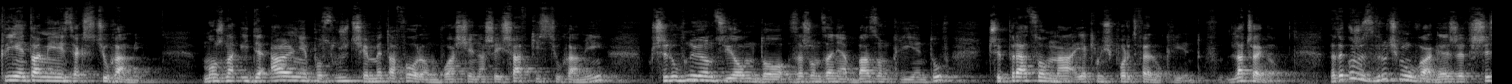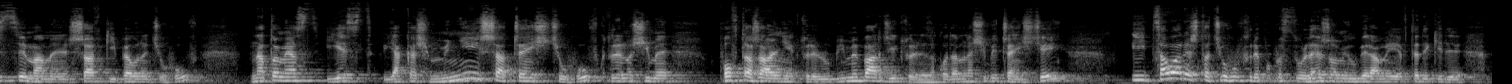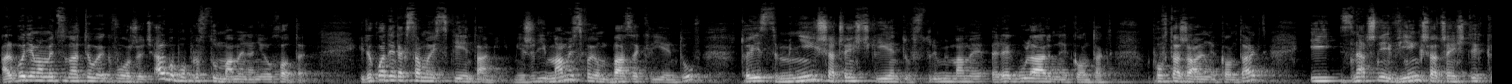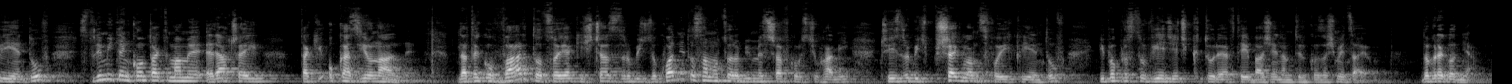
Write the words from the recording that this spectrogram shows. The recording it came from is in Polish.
klientami jest jak z ciuchami. Można idealnie posłużyć się metaforą właśnie naszej szafki z ciuchami, przyrównując ją do zarządzania bazą klientów czy pracą na jakimś portfelu klientów. Dlaczego? Dlatego, że zwróćmy uwagę, że wszyscy mamy szafki pełne ciuchów, natomiast jest jakaś mniejsza część ciuchów, które nosimy powtarzalnie, które lubimy bardziej, które zakładamy na siebie częściej. I cała reszta ciuchów, które po prostu leżą i ubieramy je wtedy, kiedy albo nie mamy co na tyłek włożyć, albo po prostu mamy na nie ochotę. I dokładnie tak samo jest z klientami. Jeżeli mamy swoją bazę klientów, to jest mniejsza część klientów, z którymi mamy regularny kontakt, powtarzalny kontakt i znacznie większa część tych klientów, z którymi ten kontakt mamy raczej taki okazjonalny. Dlatego warto co jakiś czas zrobić dokładnie to samo, co robimy z szafką z ciuchami, czyli zrobić przegląd swoich klientów i po prostu wiedzieć, które w tej bazie nam tylko zaśmiecają. Dobrego dnia. Hej!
